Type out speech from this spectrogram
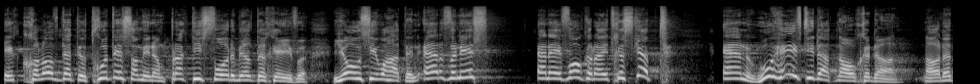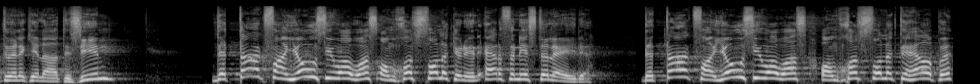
Ik geloof dat het goed is om je een praktisch voorbeeld te geven. Joshua had een erfenis en hij heeft ook eruit geschept. En hoe heeft hij dat nou gedaan? Nou, dat wil ik je laten zien. De taak van Joshua was om Gods volk in hun erfenis te leiden. De taak van Joshua was om Gods volk te helpen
